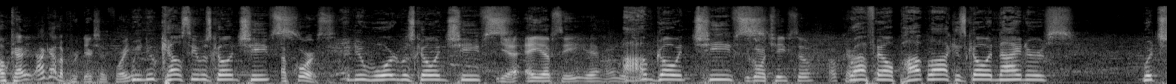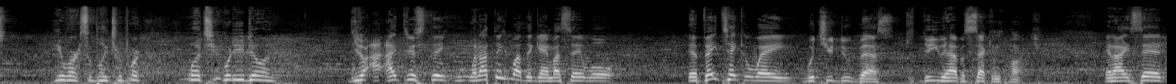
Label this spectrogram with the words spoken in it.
Okay, I got a prediction for you. We knew Kelce was going Chiefs. of course. I knew Ward was going Chiefs. Yeah, AFC. Yeah, I'm. I'm going Chiefs. You're going Chiefs too? Okay. Raphael Poplock is going Niners, which he works the Bleacher Report. What's, what are you doing? You know, I, I just think when I think about the game, I say, well, if they take away what you do best, do you have a second punch? And I said,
